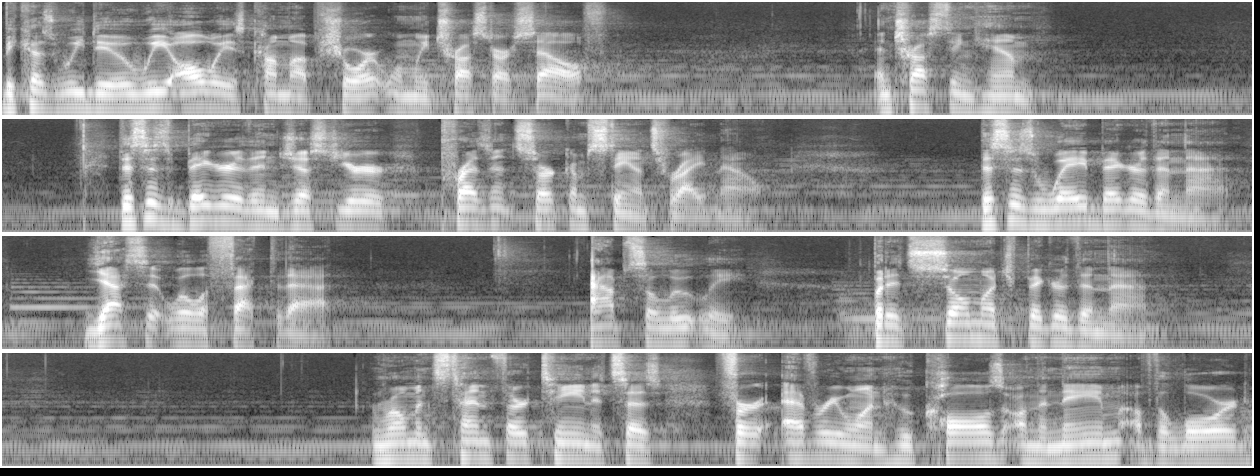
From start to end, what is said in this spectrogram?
Because we do, we always come up short when we trust ourselves, and trusting Him. This is bigger than just your present circumstance right now. This is way bigger than that. Yes, it will affect that. Absolutely. But it's so much bigger than that. In Romans 10 13, it says, For everyone who calls on the name of the Lord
